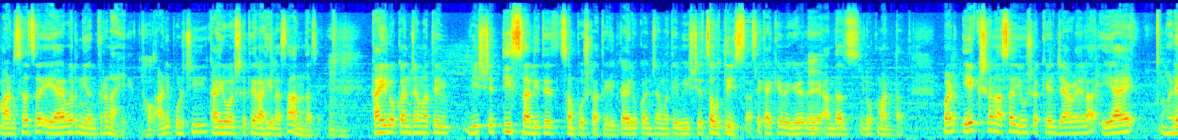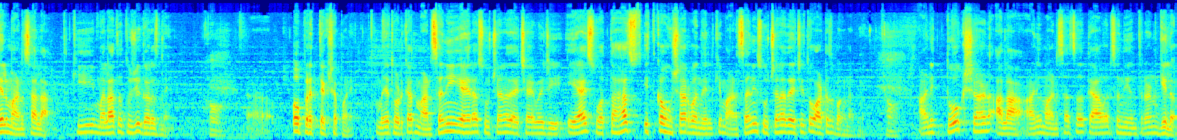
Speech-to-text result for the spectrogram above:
माणसाचं ए आयवर नियंत्रण आहे. हो. आणि पुढची काही वर्ष ते राहील असा अंदाज आहे. काही लोकांच्या मते वीसशे तीस साली ते संपुष्टात येईल. काही लोकांच्या मते वीसशे चौतीस असे काही काही वेगवेगळे अंदाज लोक मांडतात. पण एक क्षण असा येऊ शकेल ज्या वेळेला ए आय म्हणेल माणसाला की मला तर तुझी गरज नाही. हो. अप्रत्यक्षपणे. म्हणजे थोडक्यात माणसांनी ए आयला सूचना द्यायच्याऐवजी ए आय स्वतःच इतका हुशार बनेल की माणसांनी सूचना द्यायची तो वाटच बघणार नाही. हो. आणि तो क्षण आला आणि माणसाचं त्यावरचं नियंत्रण गेलं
